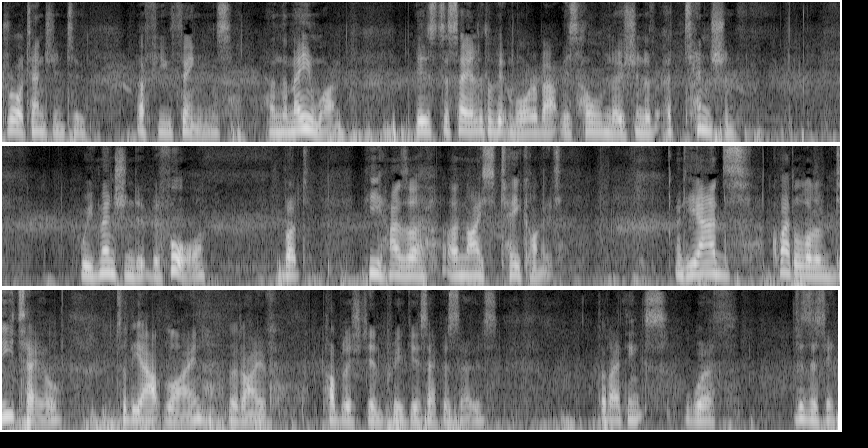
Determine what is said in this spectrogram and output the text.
draw attention to a few things, and the main one is to say a little bit more about this whole notion of attention. We've mentioned it before, but he has a, a nice take on it. And he adds quite a lot of detail to the outline that I've published in previous episodes that I think's worth visiting.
